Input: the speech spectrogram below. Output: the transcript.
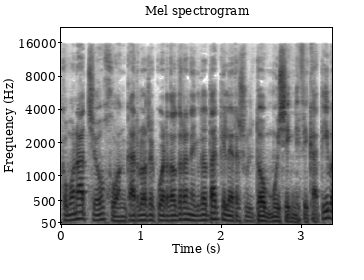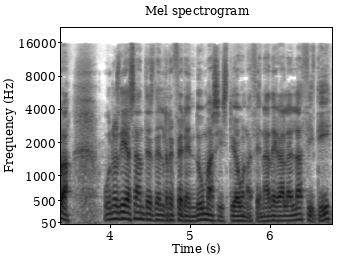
Como Nacho, Juan Carlos recuerda otra anécdota que le resultó muy significativa. Unos días antes del referéndum asistió a una cena de gala en la City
